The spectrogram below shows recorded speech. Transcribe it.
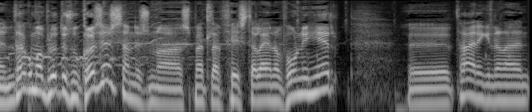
En það kom að Plutus um kvöldsins, hann er svona að smetla fyrsta lægin á fónu hér. Uh, það er enginn annar en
